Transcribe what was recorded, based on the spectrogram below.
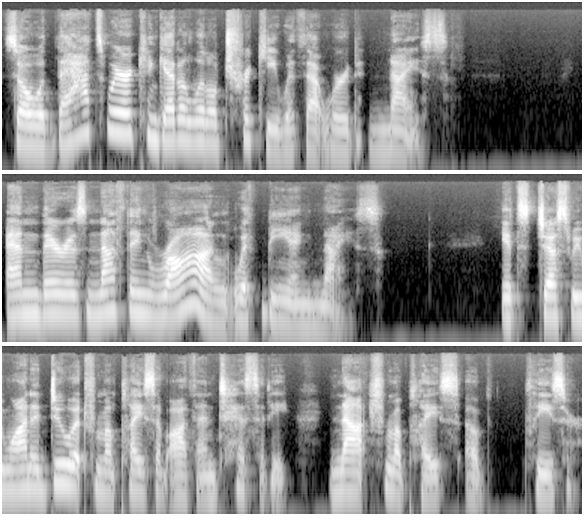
So that's where it can get a little tricky with that word nice. And there is nothing wrong with being nice. It's just we want to do it from a place of authenticity, not from a place of pleaser.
